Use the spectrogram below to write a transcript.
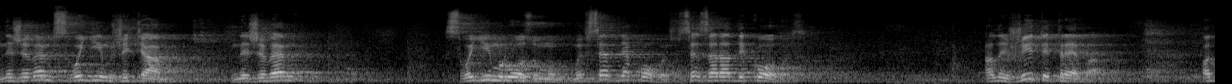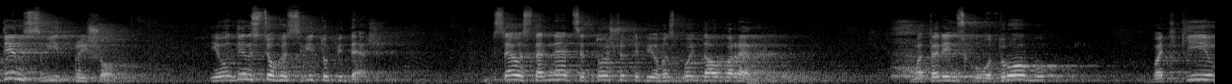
Не живемо своїм життям, не живемо своїм розумом. Ми все для когось, все заради когось. Але жити треба. Один світ прийшов, і один з цього світу підеш. Все остальне це то, що тобі Господь дав в оренду. Материнську отробу, батьків,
